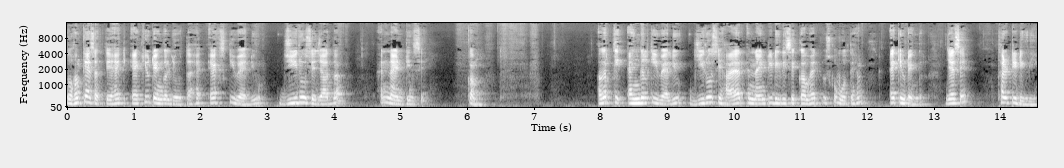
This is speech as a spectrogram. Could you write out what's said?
तो हम कह सकते हैं कि एक्यूट एंगल जो होता है एक्स की वैल्यू ज़ीरो से ज़्यादा एंड नाइनटीन से कम। अगर कि एंगल की वैल्यू ज़ीरो से हायर एंड नाइन्टी डिग्री से कम है तो उसको बोलते हैं एक्यूट एंगल जैसे थर्टी डिग्री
